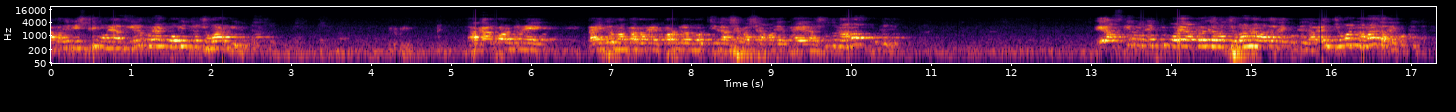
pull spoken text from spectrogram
আমাদের নিশ্চয়ই মনে আছে, এরকম এক পবিত্র জুমার দিন। ঢাকার পল্টনে বাইতুল মাকারমের পল্টন মসজিদ আশেপাশে আমাদের ভাইয়েরা শুধু নামাজ পড়তে যেত। এই আজকের মধ্যে একটু পরে আপনারা যখন জুমার নামাজ আদায় করতে যাবেন, জুমার নামাজ আদায় করতে যাবেন।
